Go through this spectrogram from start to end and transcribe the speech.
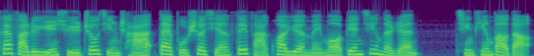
该法律允许州警察逮捕涉嫌非法跨越美墨边境的人。请听报道。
